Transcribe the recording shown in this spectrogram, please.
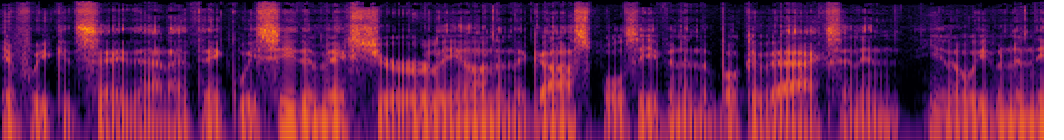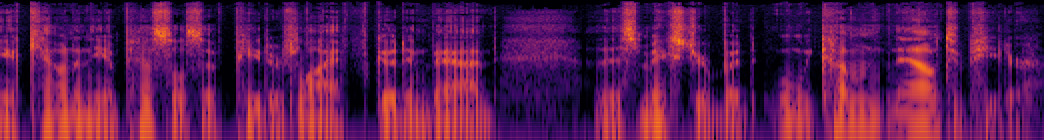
if we could say that. I think we see the mixture early on in the Gospels, even in the book of Acts, and in you know, even in the account in the epistles of Peter's life, good and bad, this mixture. But when we come now to Peter,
